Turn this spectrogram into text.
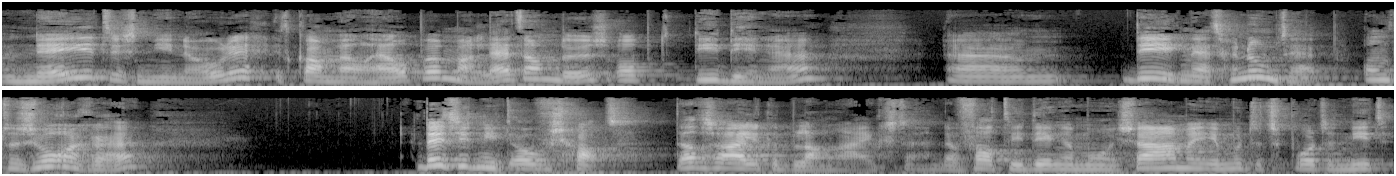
nee, het is niet nodig. Het kan wel helpen, maar let dan dus op die dingen. Um, die ik net genoemd heb. Om te zorgen dat je het niet overschat. Dat is eigenlijk het belangrijkste. Dan valt die dingen mooi samen. Je moet het sporten niet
